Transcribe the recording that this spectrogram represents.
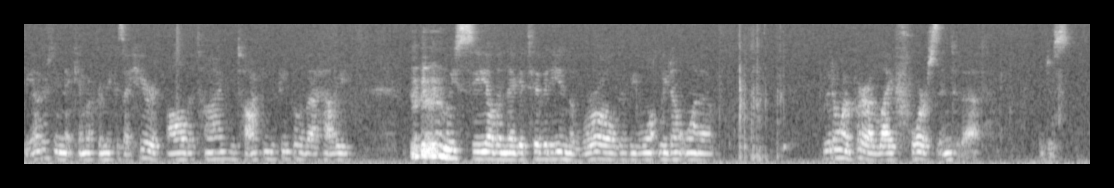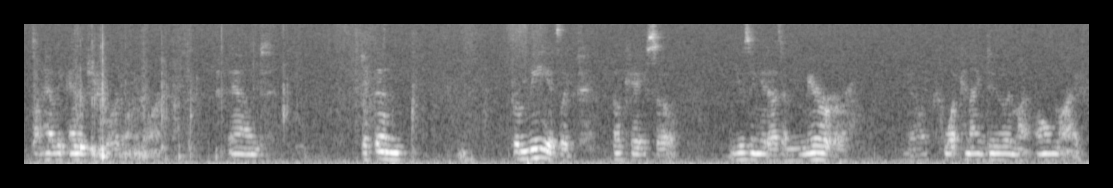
the other thing that came up for me, because I hear it all the time talking to people about how we we see all the negativity in the world and we want we don't want to we don't want to put our life force into that we just don't have the energy for it anymore and but then for me, it's like, okay, so using it as a mirror, you know, like what can I do in my own life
